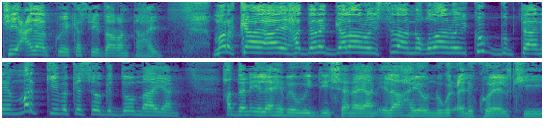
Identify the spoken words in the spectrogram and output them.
tii cadaabku way ka sii daran tahay. Marka ay haddana galaan oy sidaa noqdaan oy ku gubtaane markiiba ka soo gadoomayaan. Haddana ilaahay bay weydiisanayaan ilaahayow nagu celi kuleelkii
